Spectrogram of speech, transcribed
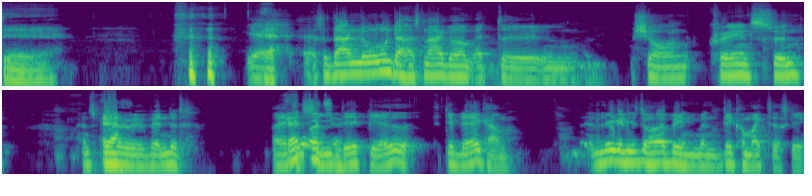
det... Ja, altså, der er nogen, der har snakket om, at øh, Sean Cranes søn, han spiller Ja. jo Ventet. Og jeg Ja, kan det sige, rigtigt. det bliver, det bliver ikke ham. Han ligger lige til højre ben, men det kommer ikke til at ske.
